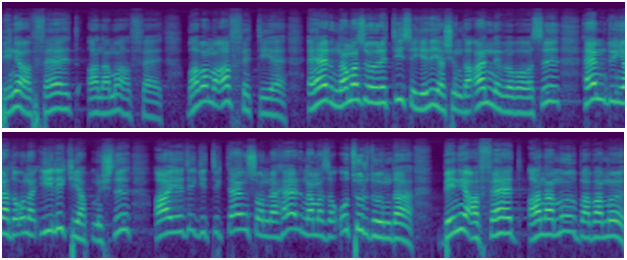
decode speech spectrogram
beni affet, anamı affet, babamı affet diye eğer namaz öğrettiyse 7 yaşında anne ve babası hem dünyada ona iyilik yapmıştı, ayete gittikten sonra her namaza oturduğunda beni affet, anamı babamı,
